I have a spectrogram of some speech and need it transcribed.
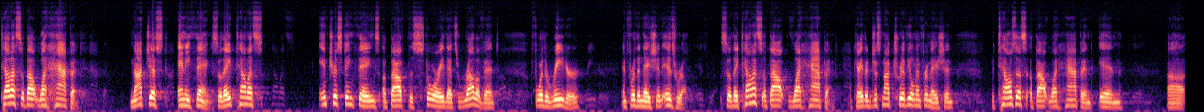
tell us about what happened, not just anything. So they tell us interesting things about the story that's relevant for the reader and for the nation Israel. So they tell us about what happened. Okay, they're just not trivial information. It tells us about what happened in uh,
